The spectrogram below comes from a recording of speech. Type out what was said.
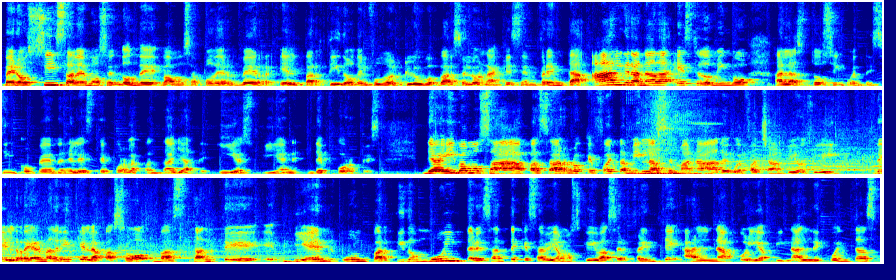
pero sí sabemos en dónde vamos a poder ver el partido del Fútbol Club Barcelona que se enfrenta al Granada este domingo a las 2.55 pm del Este por la pantalla de ESPN Deportes. De ahí vamos a pasar lo que fue también la semana de UEFA Champions League del Real Madrid que la pasó bastante eh, bien, un partido muy interesante que sabíamos que iba a ser frente al Napoli a final de cuentas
